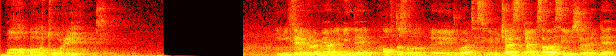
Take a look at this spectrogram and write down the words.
Baba Torik. İngiltere Premier Ligi'nde hafta sonu e, cumartesi günü Chelsea kendi saha seyircisi önünde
